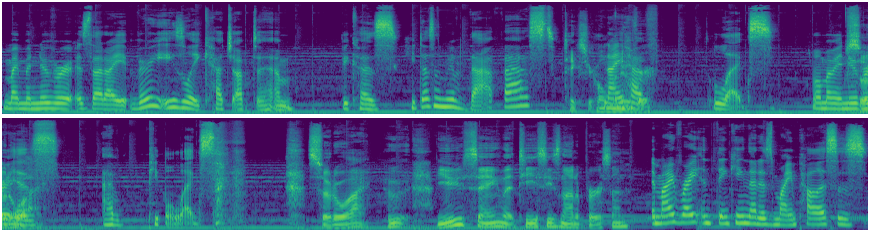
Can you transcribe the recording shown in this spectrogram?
My maneuver is that I very easily catch up to him because he doesn't move that fast. Takes your whole and I maneuver. have legs. Well, my maneuver So do I. is I have people legs. So do I. Who you saying that TC's not a person? Am I right in thinking that his mind palace is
